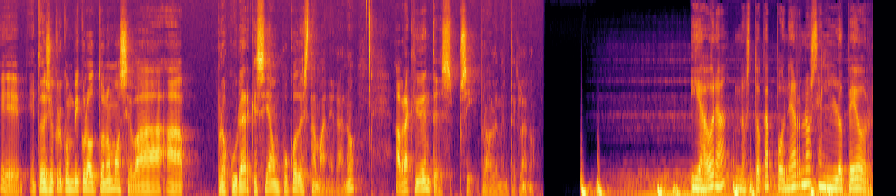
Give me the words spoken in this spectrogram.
Eh, entonces yo creo que un vehículo autónomo se va a procurar que sea un poco de esta manera, ¿no? ¿Habrá accidentes? Sí, probablemente, claro. Y ahora nos toca ponernos en lo peor.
